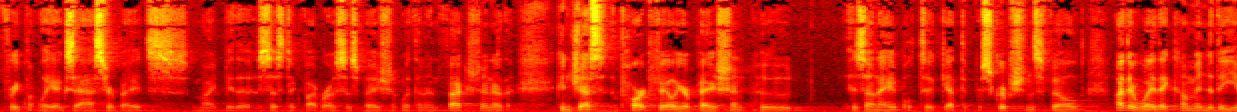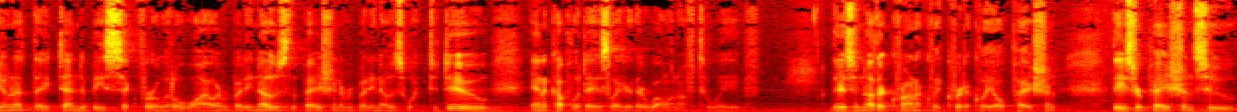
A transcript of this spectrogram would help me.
frequently exacerbates. Might be the cystic fibrosis patient with an infection or the congestive heart failure patient who is unable to get the prescriptions filled. Either way, they come into the unit, they tend to be sick for a little while. Everybody knows the patient, everybody knows what to do, and a couple of days later, they're well enough to leave. There's another chronically critically ill patient. These are patients who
